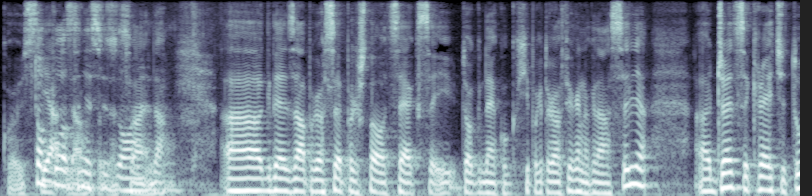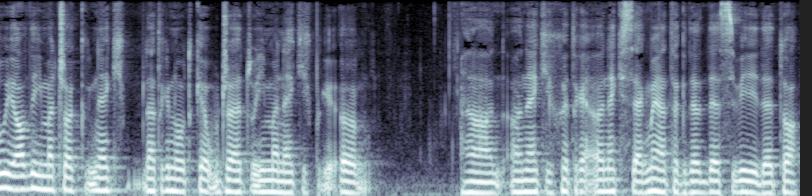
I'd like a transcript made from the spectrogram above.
koju To sjaj- poslednje da, sezone, Da, da. A, gde je zapravo sve pršto od seksa i tog nekog hipertrofiranog naselja. A, Jet se kreće tu i ovde ima čak nekih, na trenutke u Jetu ima nekih a, nekih, nekih segmenta gde, gde se vidi da je to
